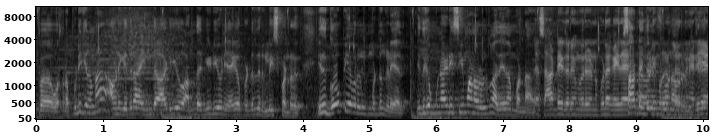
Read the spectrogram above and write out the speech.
இப்போ ஒருத்தனை பிடிக்கலன்னா அவனுக்கு எதிராக இந்த ஆடியோ அந்த வீடியோன்னு ஏகப்பட்டது ரிலீஸ் பண்ணுறது இது கோபி அவர்களுக்கு மட்டும் கிடையாது. இதுக்கு முன்னாடி சீமான் அவர்களுக்கும் அதே தான் பண்ணாங்க சாட்டை துறைமுருகன் கூட கைதா சாட்டை துரைமுருகன் அவர்களுக்கு. நிறைய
